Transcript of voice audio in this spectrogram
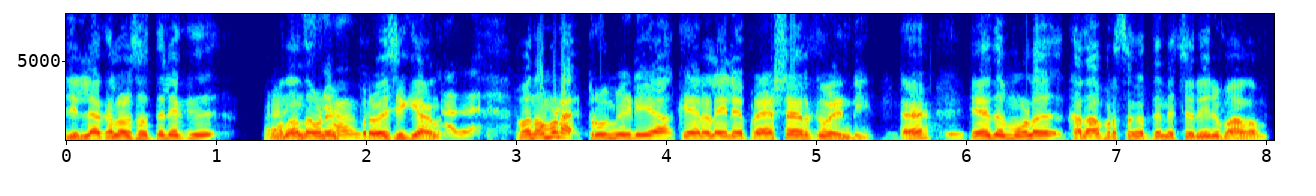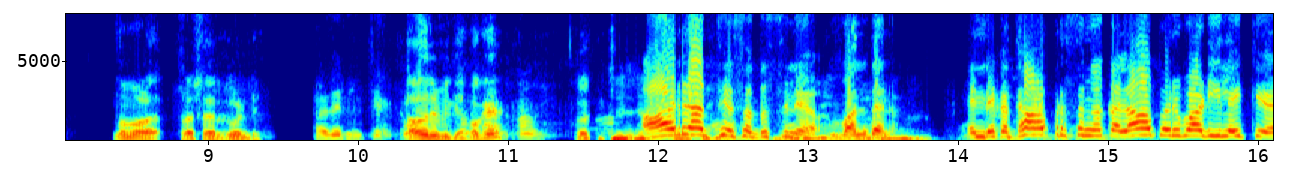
ജില്ലാ കലോത്സവത്തിലേക്ക് മൂന്നാം തവണ പ്രവേശിക്കുകയാണ്. അപ്പൊ നമ്മുടെ ട്രൂ മീഡിയ കേരളയിലെ പ്രേക്ഷകർക്ക് വേണ്ടി ഏഹ് ഏത് മോൾ കഥാപ്രസംഗത്തിന്റെ ചെറിയൊരു ഭാഗം നമ്മളെ പ്രേക്ഷകർക്ക് വേണ്ടി? അവതരിപ്പിക്കാം. ഓക്കെ? ആരാധ്യ സദസ്സിന് വന്ദനം. എന്റെ കഥാപ്രസംഗ കലാപരിപാടിയിലേക്ക്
